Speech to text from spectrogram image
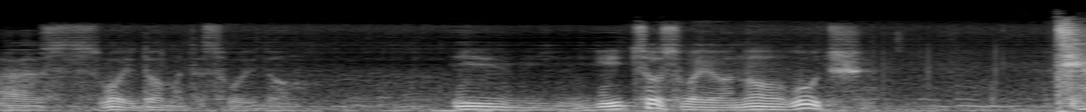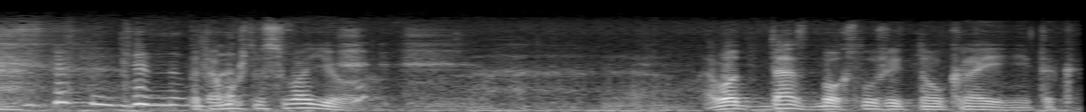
А свой дом – это свой дом. И яйцо свое, оно лучше. Потому что свое. А вот даст Бог служить на Украине, так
